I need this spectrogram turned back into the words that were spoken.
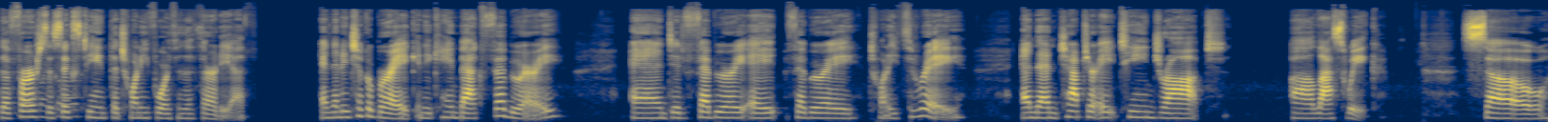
The first, my the God. 16th, the 24th, and the 30th. And then he took a break and he came back February and did February 8, February 23. And then chapter 18 dropped uh, last week. So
